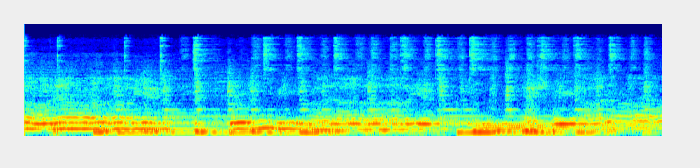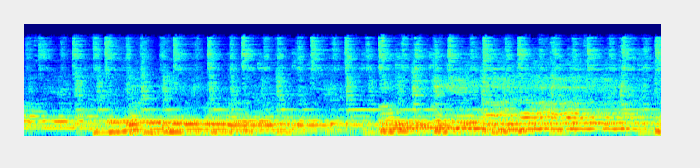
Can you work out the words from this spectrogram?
नारायण देवी नारायण लक्ष्मी नारायण लक्ष्मी नारायण।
